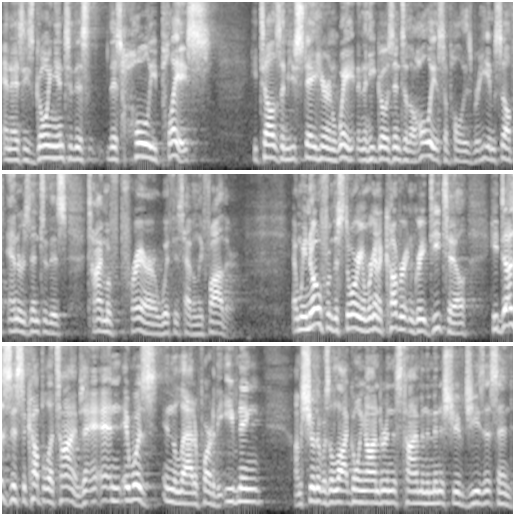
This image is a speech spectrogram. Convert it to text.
And as he's going into this, this holy place, he tells them, You stay here and wait. And then he goes into the holiest of holies, where he himself enters into this time of prayer with his heavenly Father. And we know from the story, and we're going to cover it in great detail, he does this a couple of times. And it was in the latter part of the evening. I'm sure there was a lot going on during this time in the ministry of Jesus, and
